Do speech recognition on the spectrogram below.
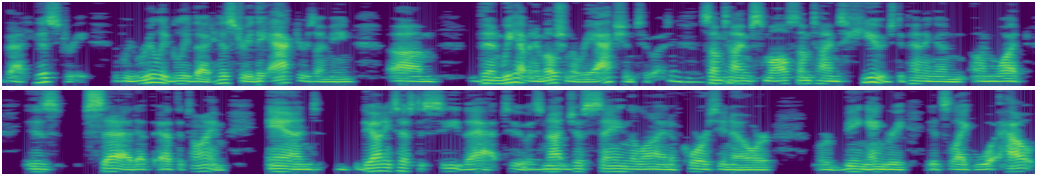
that history, if we really believe that history, the actors, I mean, um, then we have an emotional reaction to it. Mhm. Sometimes small, sometimes huge, depending on, on what is said at, at the time. And the audience has to see that too. It's not just saying the line, of course, you know, or, or being angry. It's like, wh- how,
